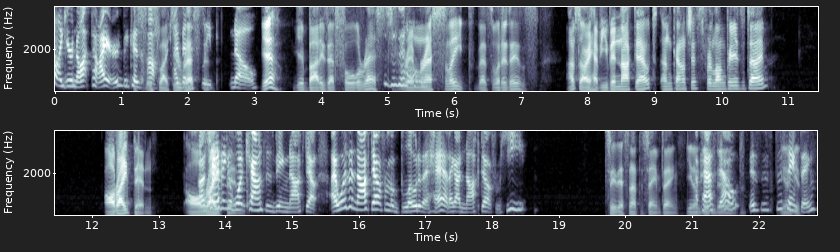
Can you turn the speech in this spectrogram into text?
not like you're not tired because It's- it's "Ah, like you're I've been rested." asleep. No, Yeah, your body's at full rest, REM rest sleep. That's what it is. I'm sorry. Have you been knocked out unconscious for long periods of time? All right then. All I was right trying to think then. of what counts as being knocked out. I wasn't knocked out from a blow to the head. I got knocked out from heat. See, that's not the same thing. You I passed out. It's, it's the same get- thing.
